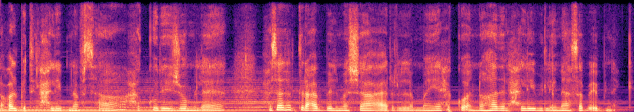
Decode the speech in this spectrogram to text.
علبة الحليب نفسها حكوا لي جملة حسيتها بتلعب بالمشاعر لما يحكوا إنه هذا الحليب اللي يناسب ابنك.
